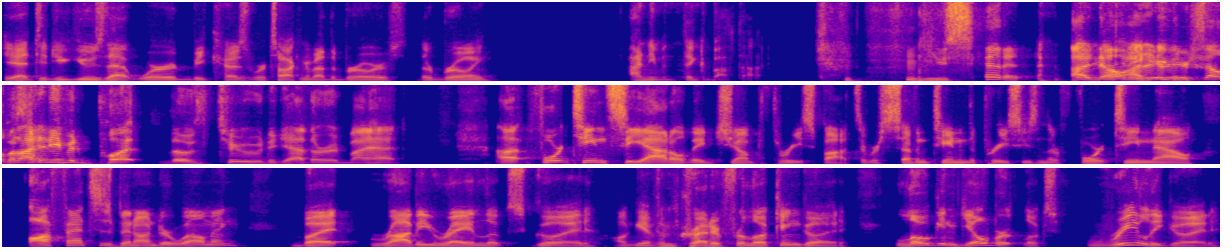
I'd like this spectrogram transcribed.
Yeah. Did you use that word because we're talking about the Brewers? They're brewing. I didn't even think about that. you said it. I were know, I didn't hear even, yourself but I didn't it. even put those two together in my head. Uh, 14 Seattle, they jumped three spots. They were 17 in the preseason. They're 14 now. Offense has been underwhelming, but Robbie Ray looks good. I'll give him credit for looking good. Logan Gilbert looks really good.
